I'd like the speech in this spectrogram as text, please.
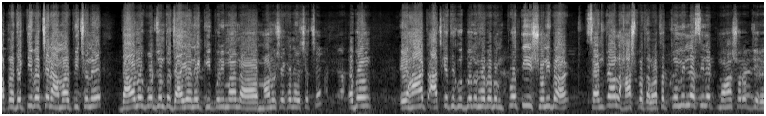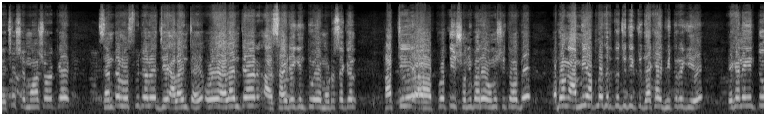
আপনারা দেখতেই পাচ্ছেন আমার পিছনে দাঁড়ানোর পর্যন্ত জায়গা নেই কি পরিমাণ মানুষ এখানে এসেছে। এবং এই হাট আজকে থেকে উদ্বোধন হবে এবং প্রতি শনিবার সেন্ট্রাল হাসপাতাল অর্থাৎ কুমিল্লা সিলেট মহাসড়ক যে রয়েছে সেই মহাসড়কের সেন্ট্রাল হসপিটালের যে অ্যালাইনটায় ওই অ্যালাইনটার সাইডে কিন্তু এই মোটরসাইকেল হাটটি প্রতি শনিবারে অনুষ্ঠিত হবে। এবং আমি আপনাদেরকে যদি একটু দেখাই ভিতরে গিয়ে এখানে কিন্তু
